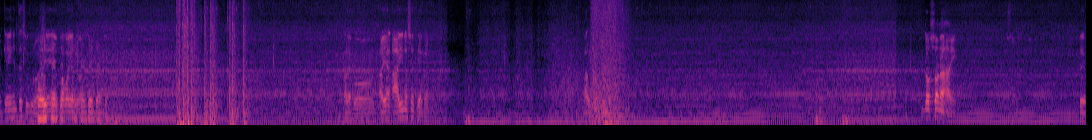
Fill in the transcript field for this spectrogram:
Aquí hay gente seguro, Pues aquí hay hay un gente, pavo ahí hay arriba. gente, hay gente. Vale, pues ahí, ahí no se cierra. Marco. Dos zonas ahí. Sí.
